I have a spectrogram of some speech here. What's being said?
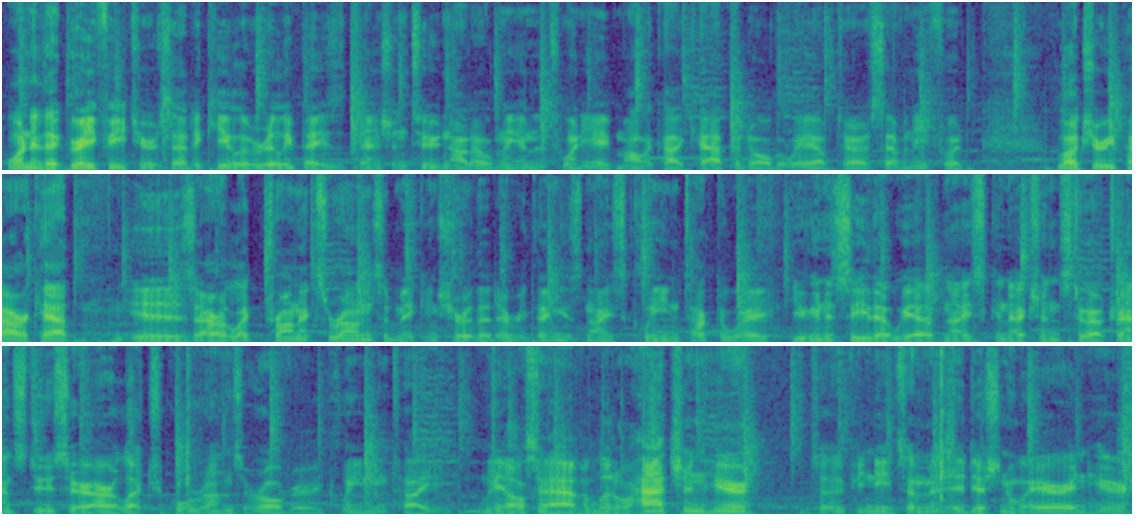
One of the great features that Aquila really pays attention to, not only in the 28 Molokai cat, but all the way up to our 70 foot luxury power cat, is our electronics runs and making sure that everything is nice, clean, tucked away. You're gonna see that we have nice connections to our transducer. Our electrical runs are all very clean and tidy. We also have a little hatch in here. So if you need some additional air in here,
